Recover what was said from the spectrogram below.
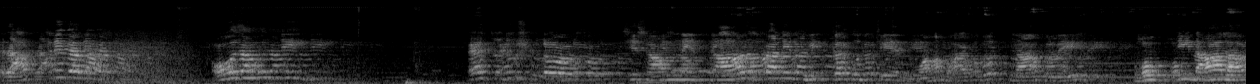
রাত্রিবেলা অজান্তে এত দুষ্ট, সে সামনে তার প্রাণের ভিক্ষা করছেন মহাভাগবত না ভক্তি না লাভ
